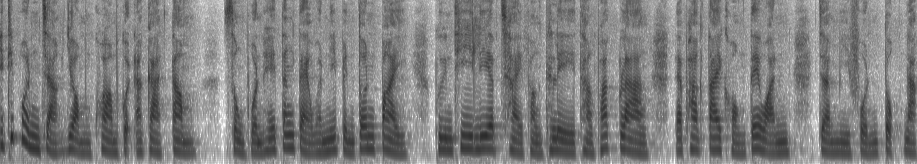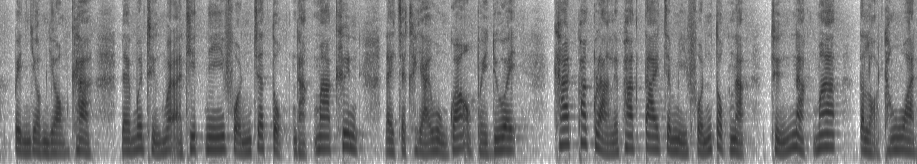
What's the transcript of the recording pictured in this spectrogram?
อิทธิพลจากหย่อมความกดอากาศต่ำส่งผลให้ตั้งแต่วันนี้เป็นต้นไป พื้นที่เลียบชายฝั่งทะเลทางภาคกลาง และภาคใต้ของไต้หวัน จะมีฝนตกหนักเป็นย่อมๆค่ะ และเมื่อถึงวันอาทิตย์นี้ฝนจะตกหนักมากขึ้น และจะขยายวงกว้างออกไปด้วย คาดภาคกลางและภาคใต้จะมีฝนตกหนักถึงหนักมากตลอดทั้งวัน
